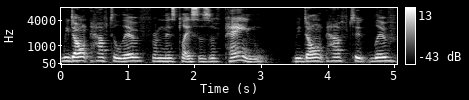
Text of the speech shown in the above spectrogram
We don't have to live from these places of pain. We don't have to live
